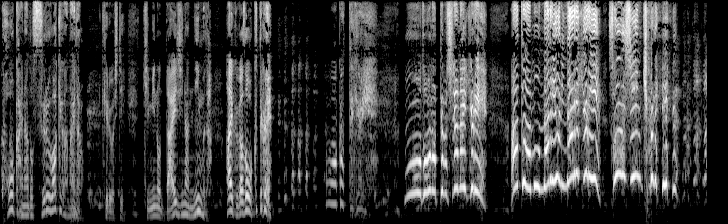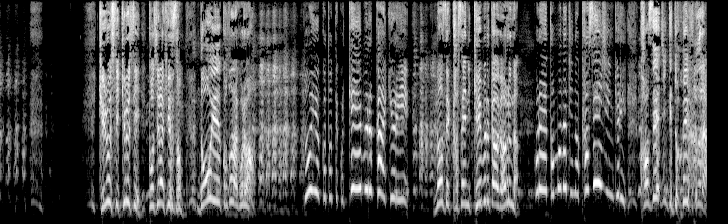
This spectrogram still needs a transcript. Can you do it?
後悔などするわけがないだろ。キュリオシティ、君の大事な任務だ。早く画像を送ってくれ。わかったキュリ。もうどうなっても知らないキュリ。あとはもうなるようになるキュリ送信キュリキュリオシティ、キュリオシティ、こちらヒューストン。どういうことだこれは？どういうことってこれケーブルカーキュリ。なぜ火星にケーブルカーがあるんだ？これ友達の火星人キュリ。火星人ってどういうことだ？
